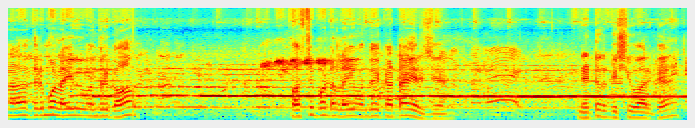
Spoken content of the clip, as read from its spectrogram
அதனால தான் திரும்ப லைவ் வந்திருக்கோம். ஃபர்ஸ்ட் போட்ட லைவ் வந்து கட் ஆயிருச்சு. நெட்ஒர்க் இஷ்யூவாக இருக்குது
